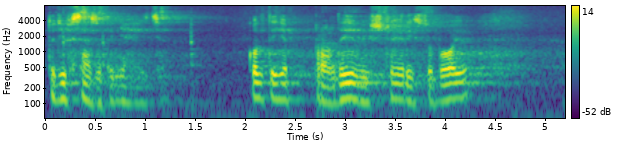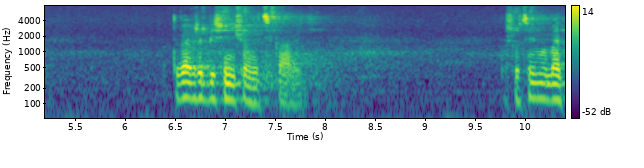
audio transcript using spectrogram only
Тоді все зупиняється. Коли ти є правдивий, щирий з собою, тебе вже більше нічого не цікавить. Що в цей момент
